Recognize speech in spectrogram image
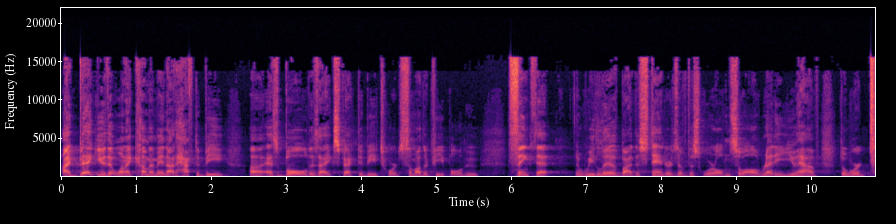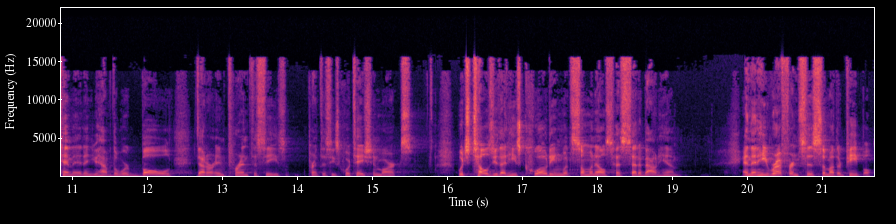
I beg you that when I come, I may not have to be uh, as bold as I expect to be towards some other people who think that we live by the standards of this world. And so already you have the word timid and you have the word bold that are in parentheses, parentheses, quotation marks, which tells you that he's quoting what someone else has said about him. And then he references some other people.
